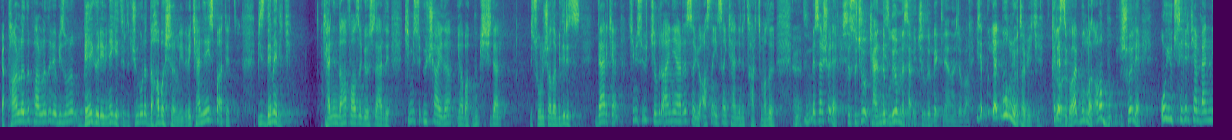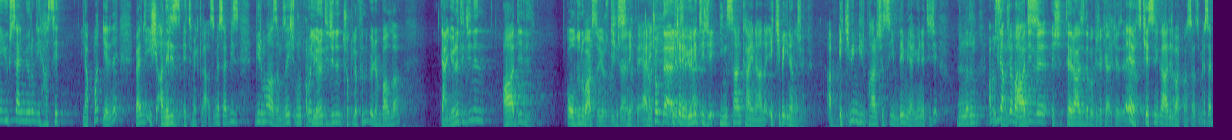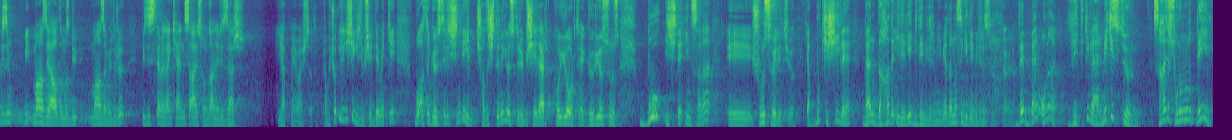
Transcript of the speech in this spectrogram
ya parladı parladı ve biz onu B görevine getirdik. Çünkü orada daha başarılıydı ve kendini ispat etti. Biz demedik. Kendini daha fazla gösterdi. Kimisi 3 ayda ya bak bu kişiden bir sonuç alabiliriz derken kimisi 3 yıldır aynı yerde sayıyor. Aslında insan kendini tartmalı. M- Mesela şöyle İşte suçu kendi buluyor mu mesela 3 yıldır bekleyen acaba? işte ya bulmuyor tabii ki. Klasik Doğru. olarak bulmaz ama bu şöyle o yükselirken ben niye yükselmiyorum diye haset yapmak yerine bence işi analiz etmek lazım. Mesela biz bir mağazamıza hiç Ama unutmuyorum. yöneticinin çok lafını bölüyorum valla. Yani yöneticinin adil olduğunu varsayıyoruz bu hikayede. Kesinlikle. Yani çok değerli bir kere şey yani. yönetici insan kaynağına, ekibe inanacak. Abi ekibin bir parçasıyım demeyen yönetici bunların Ama bu bir sonuca varamaz. adil ve eşit terazide bakacak herkese. yani. Evet, kesinlikle adil bakması lazım. Mesela bizim bir mağazaya aldığımız bir mağaza müdürü biz istemeden kendisi ay sonunda analizler yapmaya başladı. Ya bu çok ilgi çekici bir şey. Demek ki bu aslında gösteriş için değil, çalıştığını gösteriyor. Bir şeyler koyuyor ortaya, görüyorsunuz. Bu işte insana eee, şunu söyletiyor. Ya bu kişiyle ben daha da ileriye gidebilir miyim? Ya da nasıl gidebilirim? Kesinlikle öyle. Ve ben ona yetki vermek istiyorum. Sadece sorumluluk değil.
